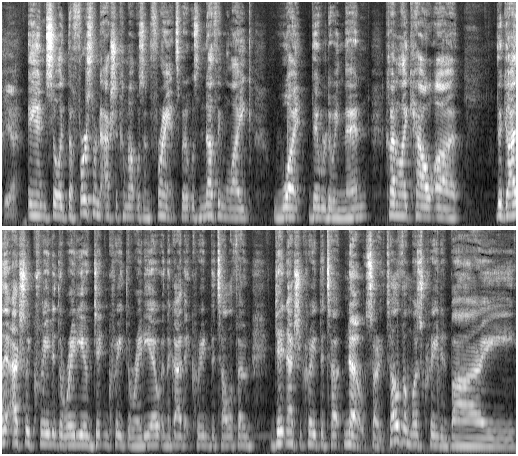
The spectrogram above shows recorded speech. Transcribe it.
Yeah. And so like the first one to actually come out was in France, but it was nothing like what they were doing then. Kind of like how uh the guy that actually created the radio didn't create the radio, and the guy that created the telephone didn't actually create the tel. No, sorry, the telephone was created by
